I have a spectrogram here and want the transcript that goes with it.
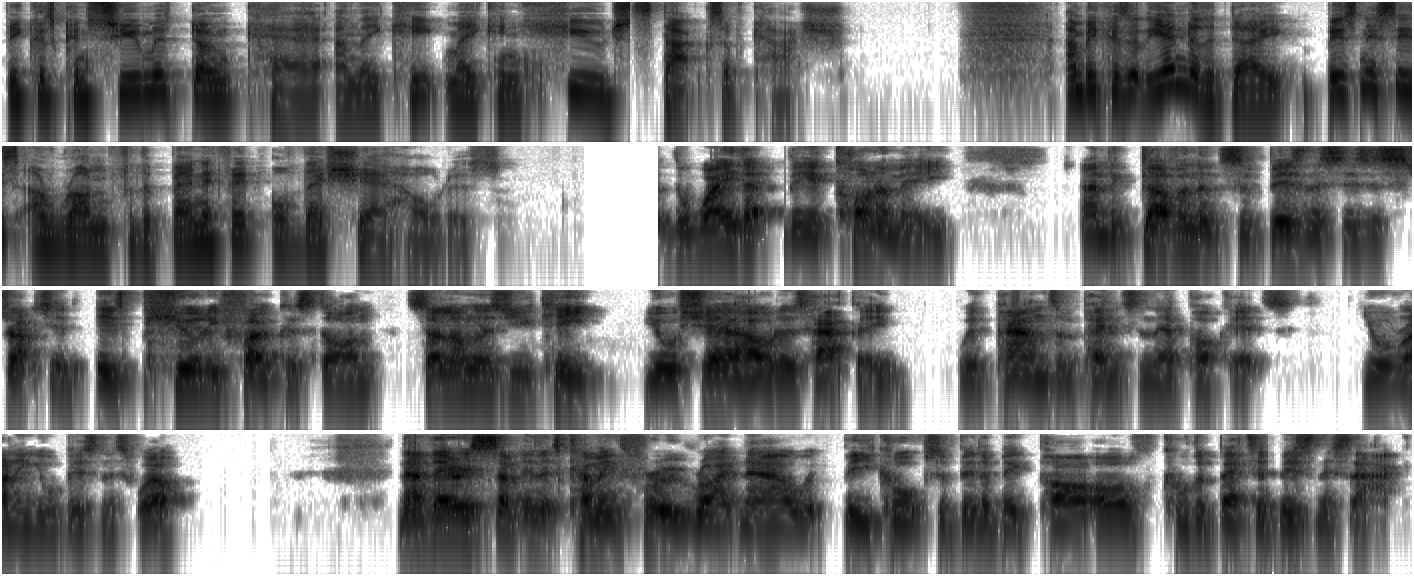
because consumers don't care and they keep making huge stacks of cash. And because at the end of the day, businesses are run for the benefit of their shareholders. The way that the economy and the governance of businesses is structured is purely focused on so long as you keep your shareholders happy with pounds and pence in their pockets, you're running your business well. Now, there is something that's coming through right now, which B Corps have been a big part of, called the Better Business Act,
